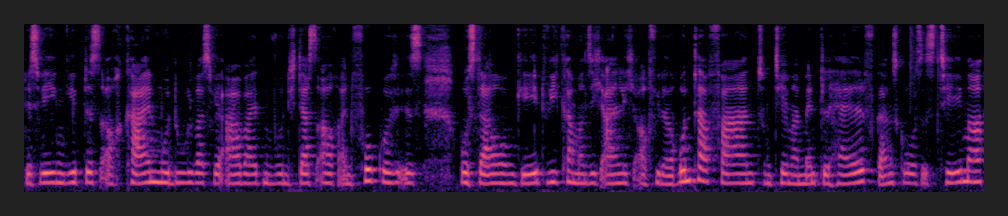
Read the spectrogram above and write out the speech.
Deswegen gibt es auch kein Modul, was wir arbeiten, wo nicht das auch ein Fokus ist, wo es darum geht, wie kann man sich ein wahrscheinlich auch wieder runterfahren zum Thema Mental Health, ganz großes Thema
